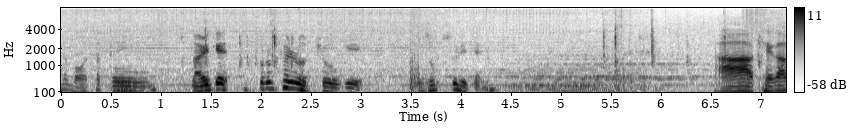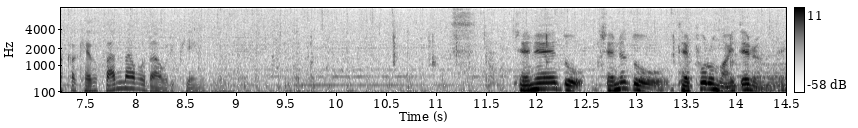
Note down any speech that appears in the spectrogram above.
근데 뭐 어차피 또 날개 프로펠러 쪽이 계속 수리되네. 아 걔가 아까 계속 쐈나 보다 우리 비행기. 쟤네도 쟤네도 대포로 많이 때렸는데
